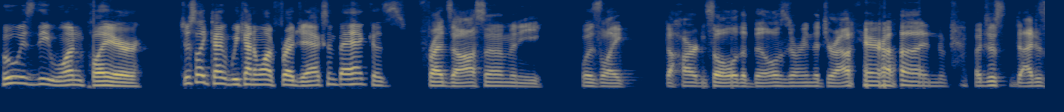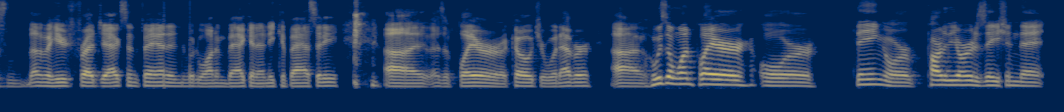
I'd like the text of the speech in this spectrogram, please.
Who is the one player? Just like we kind of want Fred Jackson back because Fred's awesome and he was like the heart and soul of the Bills during the drought era. And I just, I just, I'm a huge Fred Jackson fan and would want him back in any capacity, uh, as a player or a coach or whatever. Uh, who's the one player or thing or part of the organization that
